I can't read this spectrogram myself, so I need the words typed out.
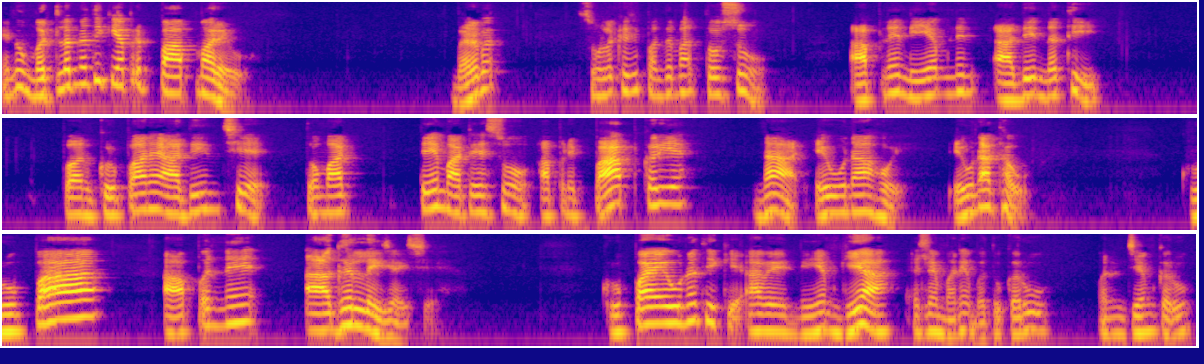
એનો મતલબ નથી કે આપણે પાપમાં રહેવું. બરાબર? શું લખે છે પંદરમાં? તો શું? આપણે નિયમને આધીન નથી, પણ કૃપાને આધીન છે, તો તે માટે શું આપણે પાપ કરીએ? ના, એવું ના હોય, એવું ના થવું. કૃપા આપણને આગળ લઈ જાય છે. કૃપા એવું નથી કે હવે નિયમ ગયા એટલે મને બધું કરવું, મને જેમ કરવું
